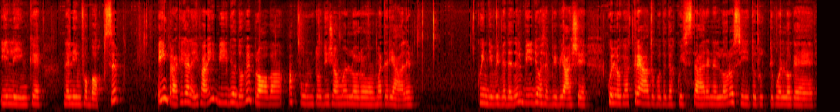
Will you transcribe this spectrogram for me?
il link nell'info box. E in pratica lei fa i video dove prova appunto diciamo il loro materiale. Quindi vi vedete il video se vi piace quello che ha creato potete acquistare nel loro sito tutto quello che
